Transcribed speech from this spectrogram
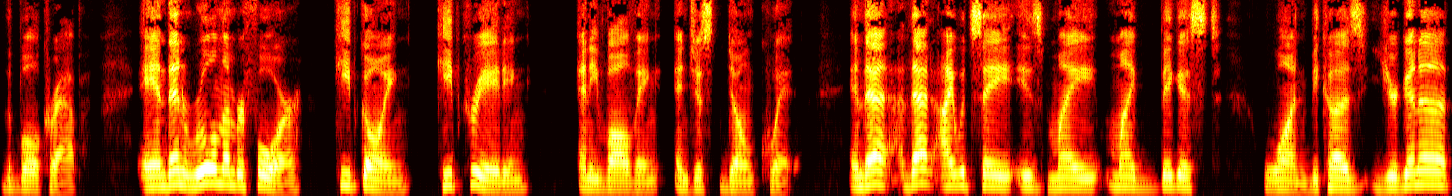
the bull crap. And then rule number four: keep going, keep creating, and evolving, and just don't quit. And that that I would say is my my biggest one because you're gonna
